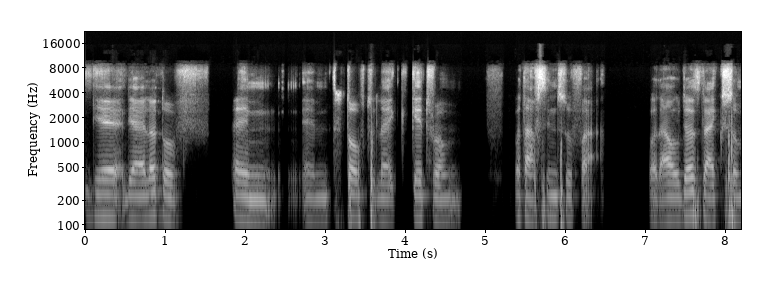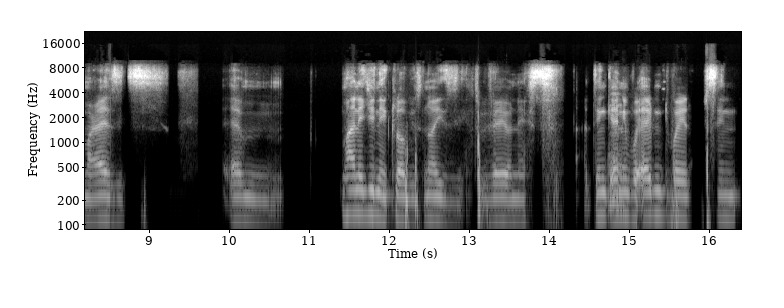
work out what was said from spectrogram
there there are a lot of um, um stuff to like get from what I've seen so far. But I'll just like summarize it. Um, managing a club is not easy, to be very honest. I think anybody anybody seen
